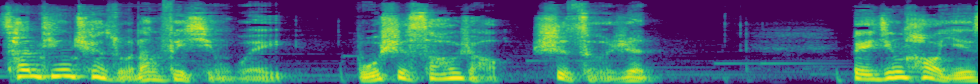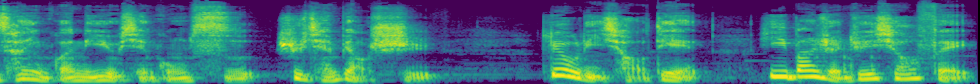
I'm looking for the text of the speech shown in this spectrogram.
餐厅劝阻浪费行为不是骚扰，是责任。北京浩爷餐饮管理有限公司日前表示。六里桥店一般人均消费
